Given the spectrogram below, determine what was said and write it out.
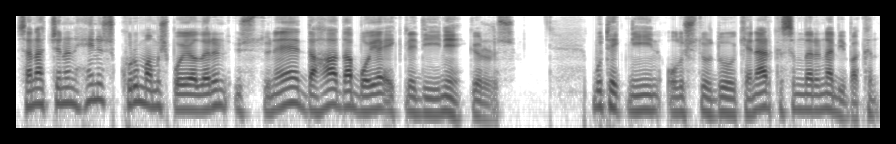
sanatçının henüz kurumamış boyaların üstüne daha da boya eklediğini görürüz. Bu tekniğin oluşturduğu kenar kısımlarına bir bakın.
